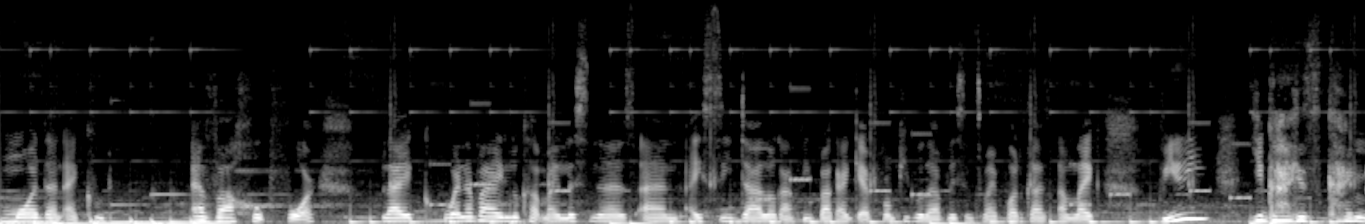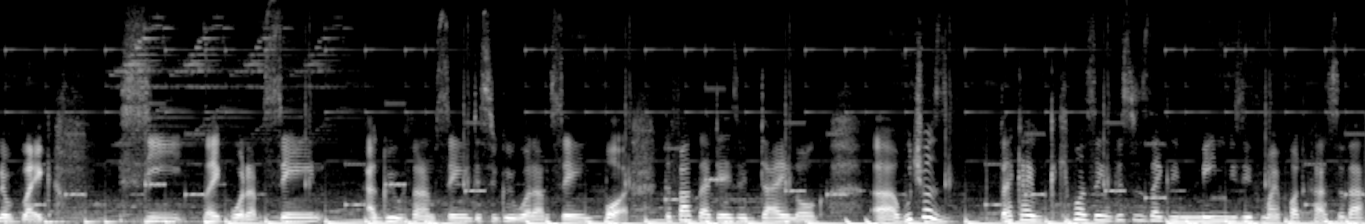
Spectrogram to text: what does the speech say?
more than I could ever hope for. Like, whenever I look at my listeners and I see dialogue and feedback I get from people that have listened to my podcast, I'm like, really? You guys kind of like see like what I'm saying, agree with what I'm saying, disagree with what I'm saying, but the fact that there's a dialogue, uh, which was like I keep on saying, this was like the main reason for my podcast so that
